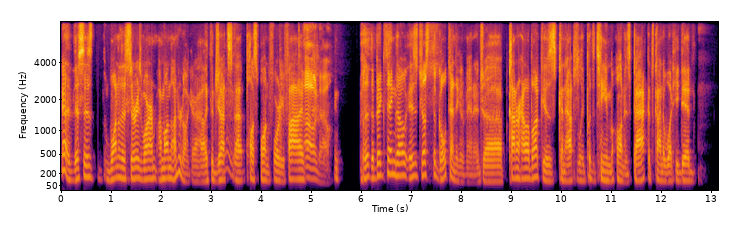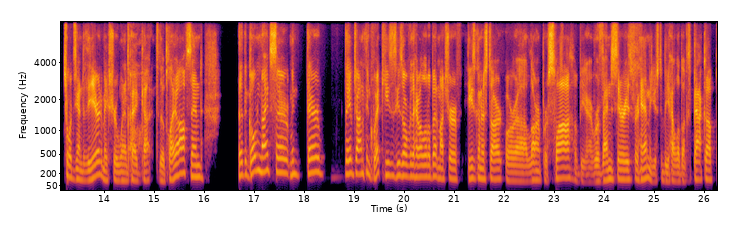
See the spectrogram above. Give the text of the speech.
Yeah, this is one of the series where I'm, I'm on the underdog here. I like the Jets Mm. at plus 145. Oh no, the, the big thing though is just the goaltending advantage. Uh, Connor Hellebuyck is can absolutely put the team on his back. It's kind of what he did towards the end of the year to make sure Winnipeg got to the playoffs. And the, the Golden Knights are, I mean, they're they have Jonathan Quick. He's he's over there a little bit. I'm not sure if he's going to start or uh, Laurent Brossoit. It'll be a revenge series for him. He used to be Hellebuyck's backup.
